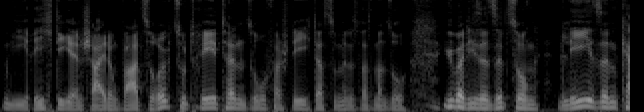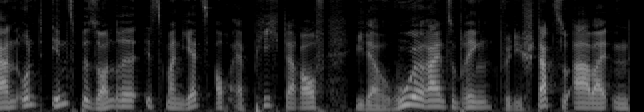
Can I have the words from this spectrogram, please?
die richtige Entscheidung war, zurückzutreten. So verstehe ich das zumindest, was man so über diese Sitzung lesen kann. Und insbesondere ist man jetzt auch erpicht darauf, wieder Ruhe reinzubringen, für die Stadt zu arbeiten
